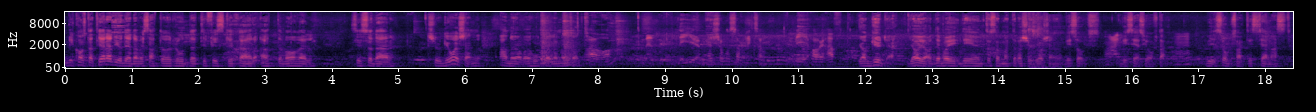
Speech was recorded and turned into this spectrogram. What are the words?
vi konstaterade ju det där vi satt och rodde till Fiskeskär att det var väl sådär 20 år sedan han och jag var ihop eller något sånt. Ja, men det är ju en person som liksom vi har haft. Ja, gud ja. Ja, ja. Det, var ju, det är ju inte som att det var 20 år sedan vi sågs. Nej. Vi ses ju ofta. Vi sågs faktiskt senast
